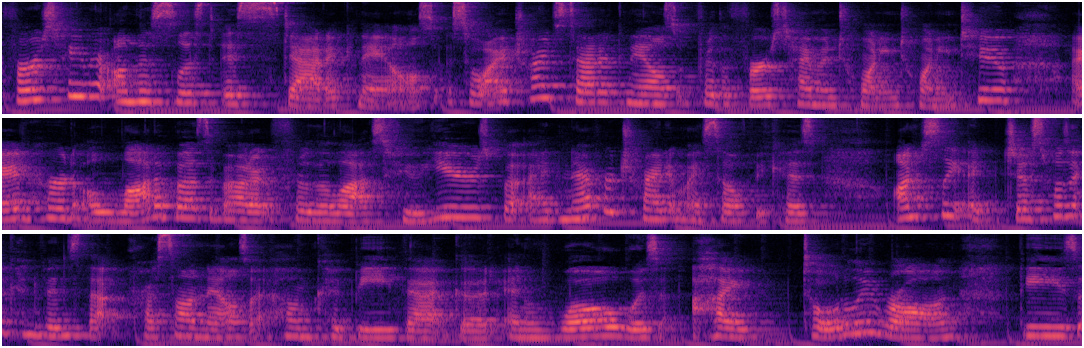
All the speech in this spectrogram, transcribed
First favorite on this list is static nails. So I tried static nails for the first time in 2022. I had heard a lot of buzz about it for the last few years, but I'd never tried it myself because honestly, I just wasn't convinced that press-on nails at home could be that good. And whoa, was I totally wrong. These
